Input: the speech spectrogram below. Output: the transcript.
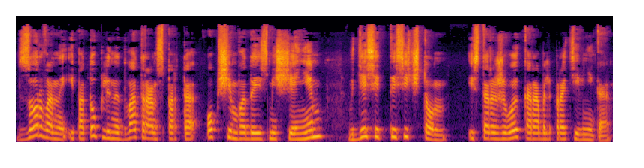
Взорваны и потоплены два транспорта общим водоизмещением в 10 тысяч тонн и сторожевой корабль противника.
